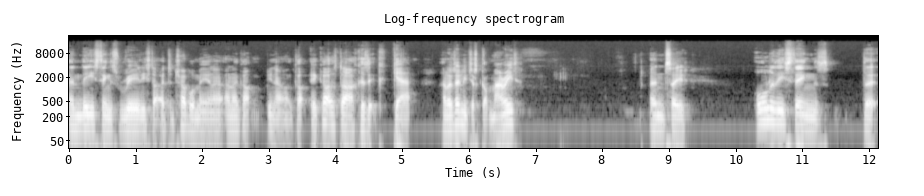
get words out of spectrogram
and these things really started to trouble me, and I, and I got, you know, I got it got as dark as it could get, and I'd only just got married, and so all of these things that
